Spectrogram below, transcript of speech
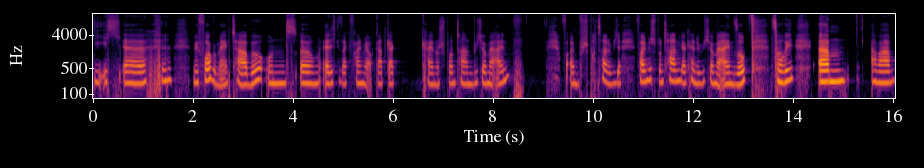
die ich äh, mir vorgemerkt habe. Und ähm, ehrlich gesagt fallen mir auch gerade gar keine spontanen Bücher mehr ein. vor allem spontane Bücher, fallen mir spontan gar keine Bücher mehr ein, so. Sorry. Ähm, aber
